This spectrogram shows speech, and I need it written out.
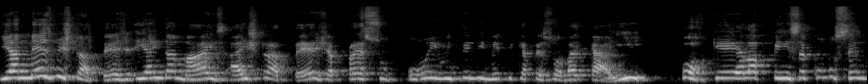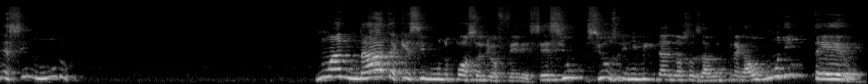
E a mesma estratégia, e ainda mais, a estratégia pressupõe o entendimento de que a pessoa vai cair porque ela pensa como sendo desse mundo. Não há nada que esse mundo possa lhe oferecer. Se, o, se os inimigos das nossas almas entregar o mundo inteiro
